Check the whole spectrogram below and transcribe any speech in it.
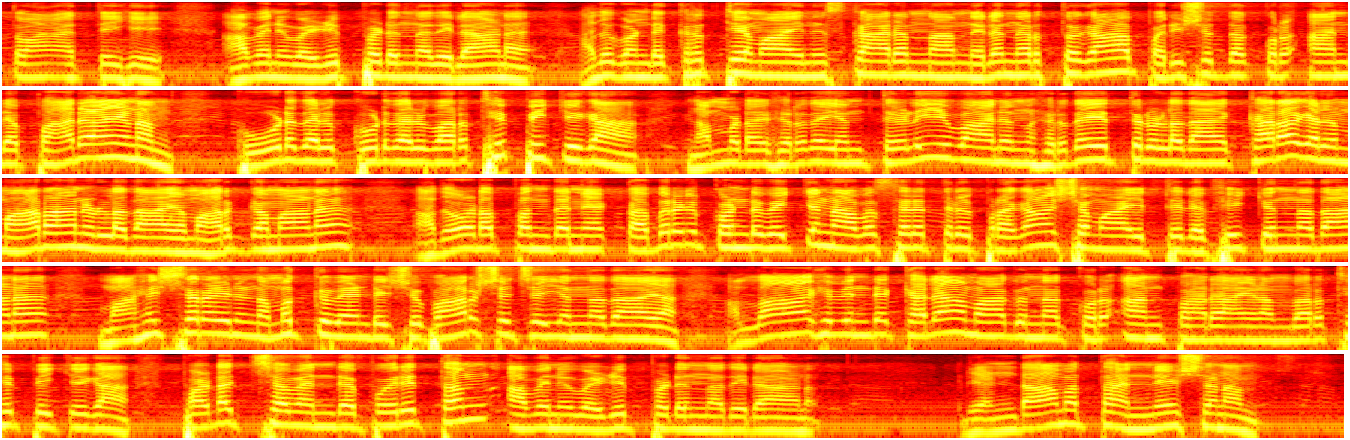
അവന് വഴിപ്പെടുന്നതിലാണ്. അതുകൊണ്ട് കൃത്യമായ നിസ്കാരം നാം നിലനിർത്തുക പരിശുദ്ധ ഖുർആാന്റെ പാരായണം കൂടുതൽ കൂടുതൽ വർദ്ധിപ്പിക്കുക നമ്മുടെ ഹൃദയം തെളിയുവാനും ഹൃദയത്തിലുള്ളതായ കറകൾ മാറാനുള്ളതായ മാർഗമാണ് അതോടൊപ്പം തന്നെ കബറിൽ കൊണ്ടുവയ്ക്കുന്ന അവസരത്തിൽ പ്രകാശമായിട്ട് ലഭിക്കുന്നതാണ് മഹിഷറയിൽ നമുക്ക് വേണ്ടി ശുപാർശ ചെയ്യുന്നതായ അള്ളാഹുവിന്റെ കലാമാകുന്ന ഖുർആൻ പാരായണം വർദ്ധിപ്പിക്കുക പടച്ചവന്റെ പൊരുത്തം അവന് വഴിപ്പെടുന്നതിലാണ് രണ്ടാമത്തെ അന്വേഷണം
